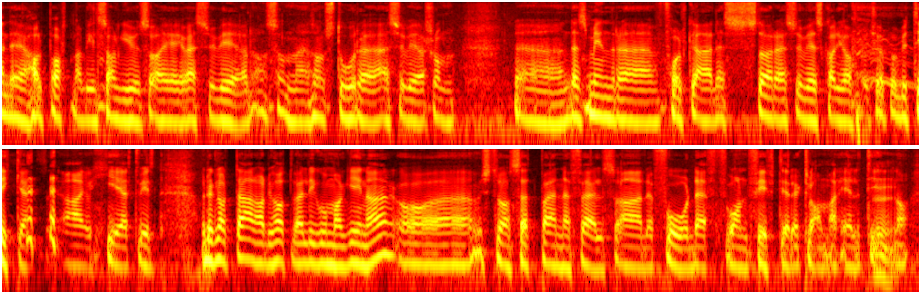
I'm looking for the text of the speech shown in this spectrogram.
men det er halvparten av bilsalget i USA er jo SUV-er, som sånne store SUV-er som dess mindre folk er, dess større SUV skal de ha for å kjøpe butikken. Så det er jo helt vilt. Og det er klart, Der har de hatt veldig gode marginer. og uh, Hvis du har sett på NFL, så er det Ford F150-reklamer hele tiden. Mm.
